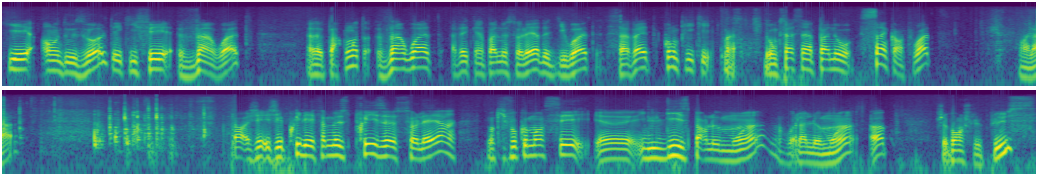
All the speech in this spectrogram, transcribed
qui est en 12 volts et qui fait 20 watts. Euh, par contre, 20 watts avec un panneau solaire de 10 watts, ça va être compliqué. Donc ça, c'est un panneau 50 watts. Voilà. J'ai pris les fameuses prises solaires donc il faut commencer, euh, ils disent par le moins, voilà le moins, hop, je branche le plus.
